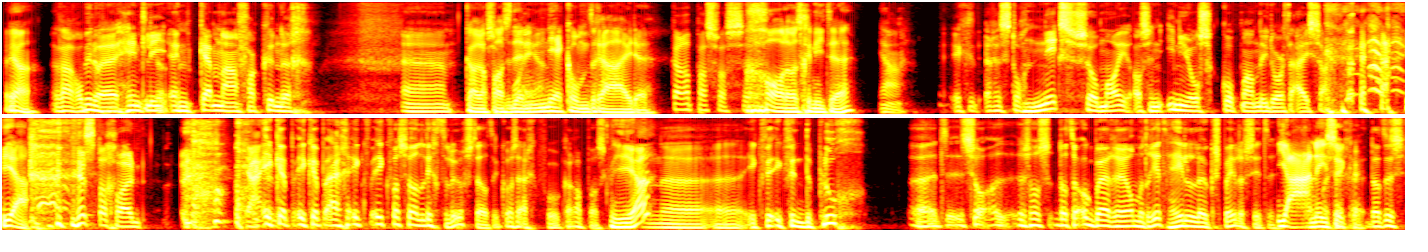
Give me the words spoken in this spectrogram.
ja. Waarop uh, Hindley ja. en Kemna vakkundig... Uh, Carapaz de mooi, nek omdraaide. Carapaz was... Uh, Goh, dat was genieten, hè? Ja. Ik, er is toch niks zo mooi als een Ineos-kopman die door het ijs zakt. ja. dat is toch gewoon... Ja, ik, heb, ik, heb eigenlijk, ik, ik was wel licht teleurgesteld. Ik was eigenlijk voor Carapaz. Ja? En, uh, ik, vind, ik vind de ploeg uh, het is zo, zoals dat er ook bij Real Madrid hele leuke spelers zitten. Ja, nee, zeker. Dat, is,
